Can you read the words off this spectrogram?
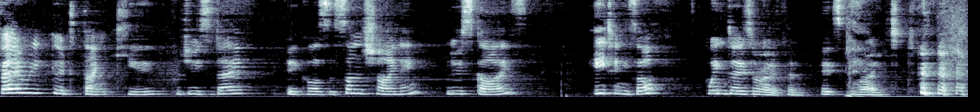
Very good, thank you, producer Dave, because the sun's shining, blue skies, heating's off, windows are open. It's great.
